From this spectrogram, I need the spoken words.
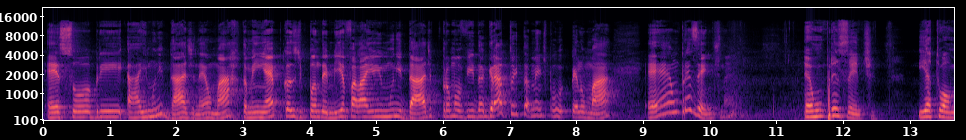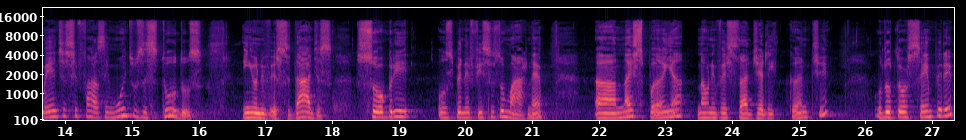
é sobre a imunidade, né? O mar também em épocas de pandemia falar em imunidade promovida gratuitamente por, pelo mar é um presente, né? É um presente. E atualmente se fazem muitos estudos em universidades sobre os benefícios do mar, né? Ah, na Espanha, na Universidade de Alicante, o doutor Sempre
